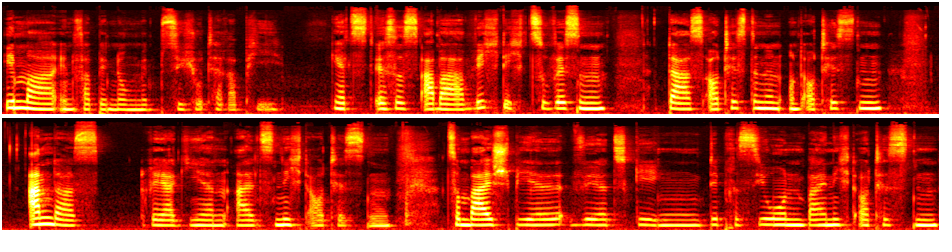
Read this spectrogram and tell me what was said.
immer in Verbindung mit Psychotherapie. Jetzt ist es aber wichtig zu wissen, dass Autistinnen und Autisten anders reagieren als Nicht-Autisten. Zum Beispiel wird gegen Depressionen bei Nicht-Autisten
